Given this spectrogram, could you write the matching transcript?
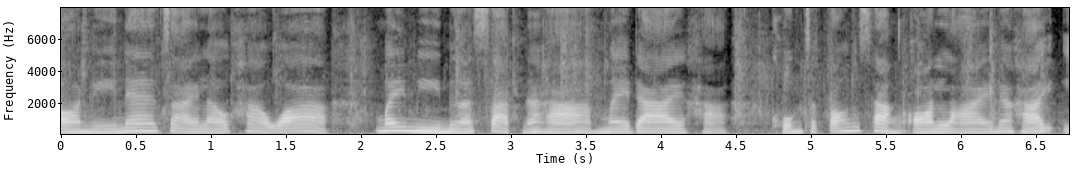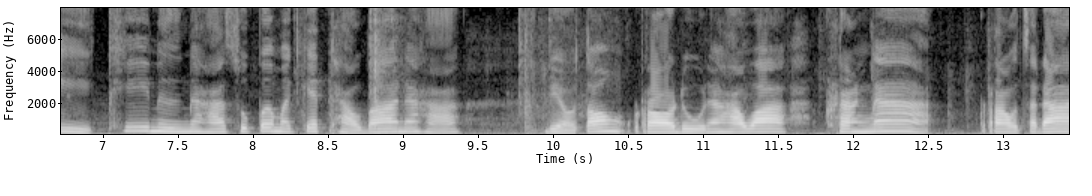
ตอนนี้แน่ใจแล้วค่ะว่าไม่มีเนื้อสัตว์นะคะ ไม่ได้ค่ะ คงจะต้องสั่งออนไลน์นะคะ อีกที่หนึ่งนะคะซูเปอร์มาร์เก็ตแถวบ้านนะคะ เดี๋ยวต้องรอดูนะคะว่าครั้งหน้าเราจะได้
